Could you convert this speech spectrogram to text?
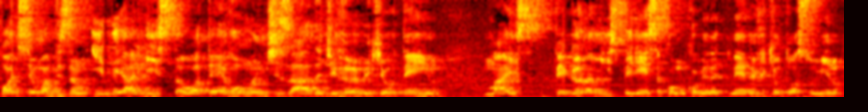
Pode ser uma visão idealista ou até romantizada de hub que eu tenho, mas pegando a minha experiência como community manager que eu estou assumindo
